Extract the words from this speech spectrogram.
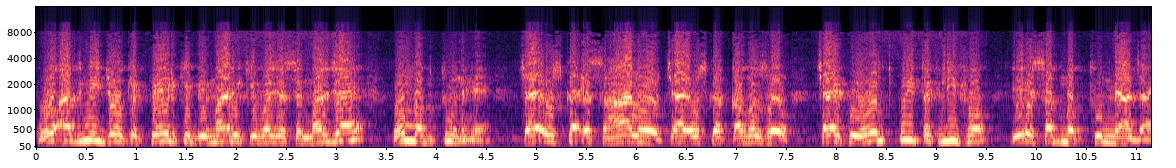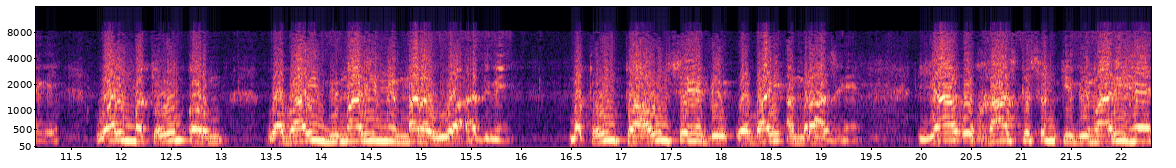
وہ آدمی جو کہ پیڑ کی بیماری کی وجہ سے مر جائے، وہ مبتون ہے۔ چاہے اس کا اسحال ہو، چاہے اس کا قبض ہو، چاہے کوئی اور کوئی تکلیف ہو، یہ سب مبتون میں آ جائیں گے۔ ول متعون اور وبائی بیماری میں مرا ہوا آدمی۔ متعون تعاون سے وبائی امراض ہیں۔ یا وہ خاص قسم کی بیماری ہے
